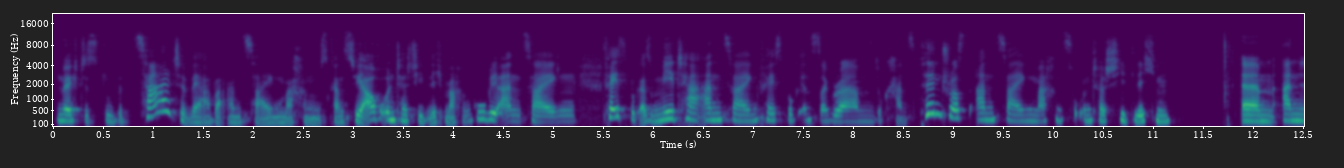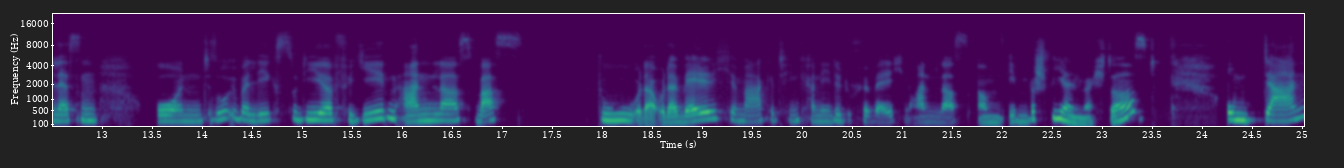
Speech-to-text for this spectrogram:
möchtest du bezahlte Werbeanzeigen machen. Das kannst du ja auch unterschiedlich machen. Google-Anzeigen, Facebook, also Meta-Anzeigen, Facebook, Instagram. Du kannst Pinterest-Anzeigen machen zu unterschiedlichen ähm, Anlässen. Und so überlegst du dir für jeden Anlass, was du oder, oder welche Marketingkanäle du für welchen Anlass ähm, eben bespielen möchtest, um dann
